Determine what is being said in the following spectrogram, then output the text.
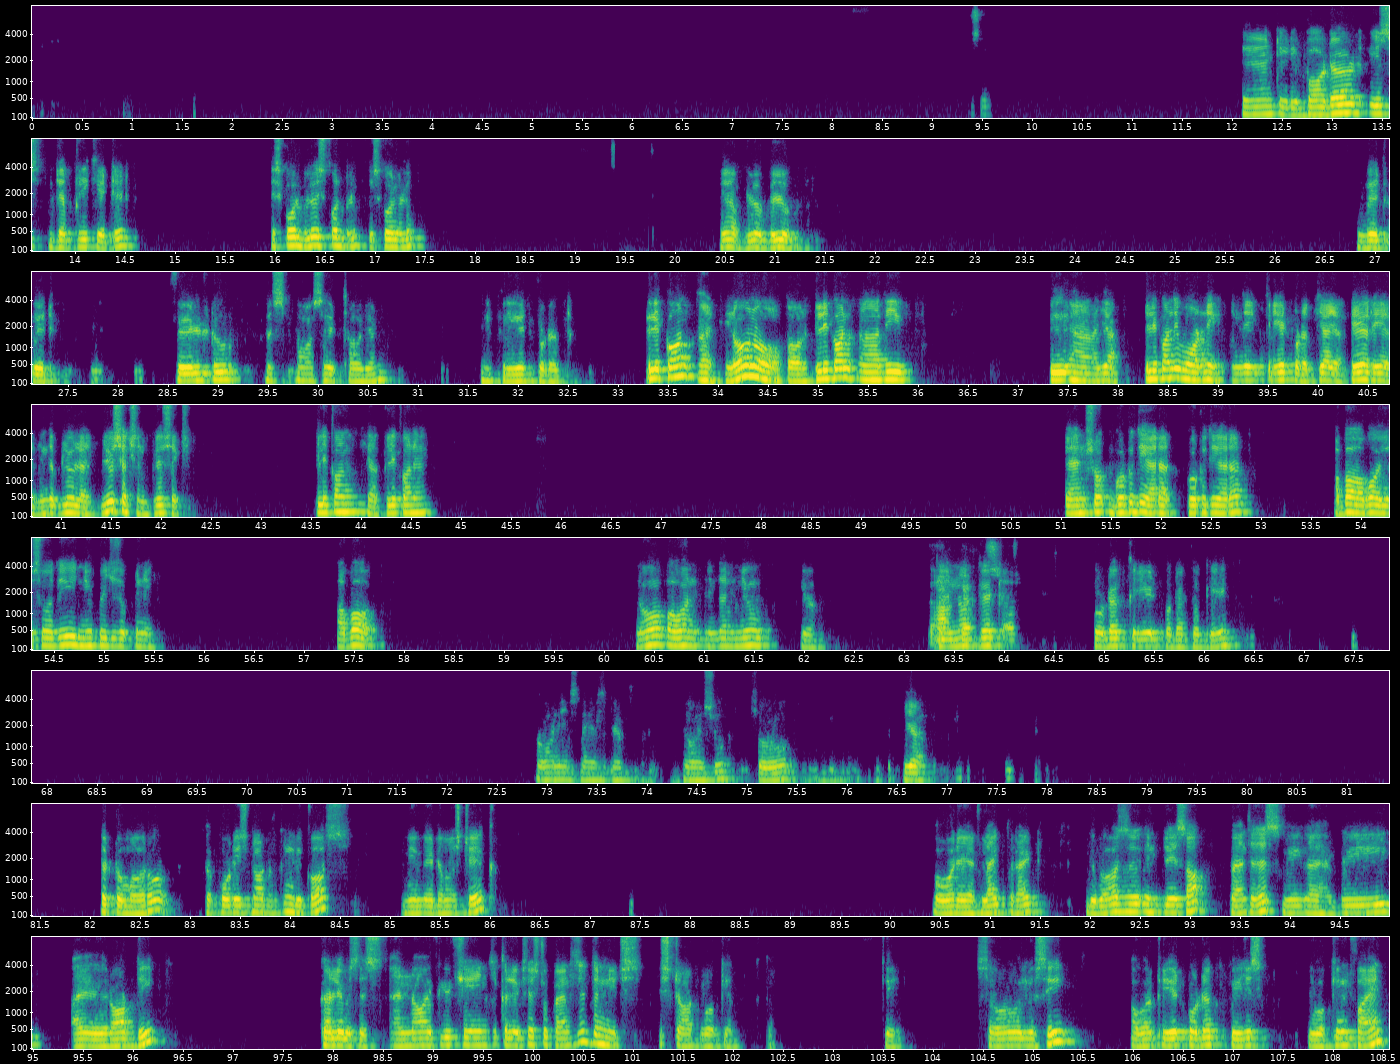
And TD bordered is deprecated. Scroll below, scroll below, scroll below. Wait. Failed to response 8000. We create product. Click on, uh, no, no, Paul. Click on uh, the, the, uh, yeah, click on the warning in the create product. Yeah, yeah, here, here, in the blue line, blue section, blue section. Click on, yeah, click on it. And show, go to the error, go to the error. Above, above, you saw the new page is opening. Above, no, Pawan, in the new, yeah, Cannot cannot get uh, product, create product, okay. Pawan is nice, no issue. So, yeah. So tomorrow, the code is not working because we made a mistake over here, like, right? Because in place of parenthesis, we, uh, we, I wrote the curly braces. And now if you change the curly braces to parenthesis, then it's start working. Okay. So you see, our create product page is working fine.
